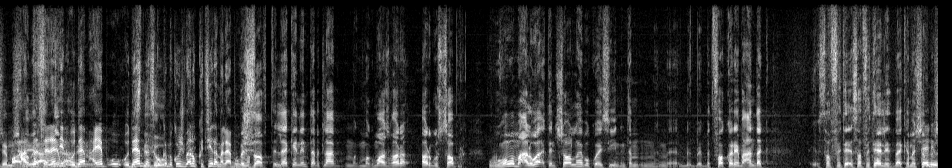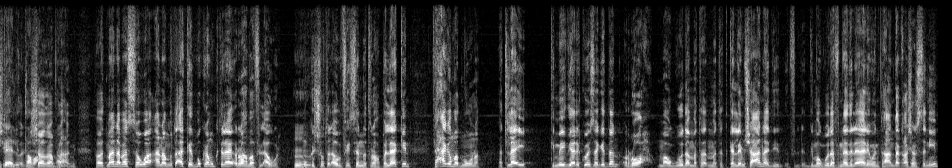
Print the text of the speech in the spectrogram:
بيخدموا مش حتى السنة دي تقدمه. القدام يعني هيبقوا قدام بس. ممكن ما يكونوش بقالهم كتيره ما لعبوش بالظبط لكن انت بتلعب مج- مجموعة صغيرة أرجو الصبر وهم مع الوقت إن شاء الله هيبقوا كويسين انت بتفكر يبقى عندك صف صف ثالث بقى كمان شهر تاني. وتالت إن طبعاً، شاء الله رب. العالمين فبتمنى بس هو أنا متأكد بكرة ممكن تلاقي رهبة في الأول مم. ممكن الشوط الأول فيه سنة رهبة لكن في حاجة مضمونة هتلاقي كمية جري كويسة جدا الروح موجودة ما ت- ما تتكلمش عنها دي دي موجودة في النادي الأهلي وأنت عندك 10 سنين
